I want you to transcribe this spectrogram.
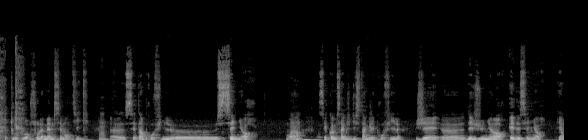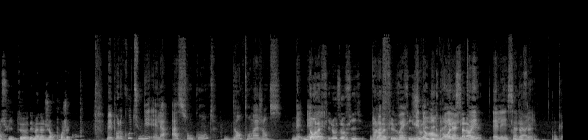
toujours sous la même sémantique. Hmm. Euh, c'est un profil euh, senior, voilà. Hmm. C'est comme ça que je distingue les profils. J'ai euh, des juniors et des seniors, et ensuite des managers projet. Quoi. Mais pour le coup, tu me dis, elle a à son compte dans ton agence. Mais dans la philosophie. Dans, la, philosophie. Juridiquement, elle est salariée. Elle est salariée. Ok.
